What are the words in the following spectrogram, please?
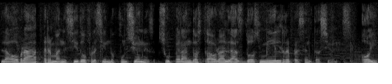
la obra ha permanecido ofreciendo funciones, superando hasta ahora las 2.000 representaciones. Hoy,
